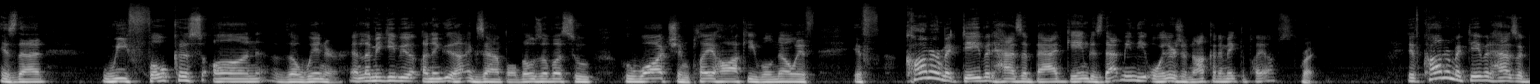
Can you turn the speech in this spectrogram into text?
is that we focus on the winner. And let me give you an example. Those of us who who watch and play hockey will know if if Connor McDavid has a bad game, does that mean the Oilers are not going to make the playoffs? Right. If Connor McDavid has a,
